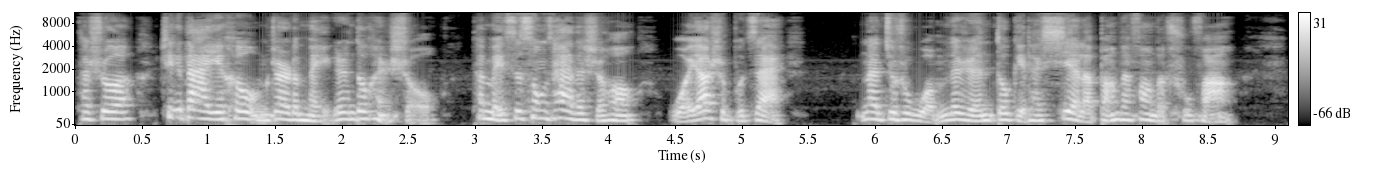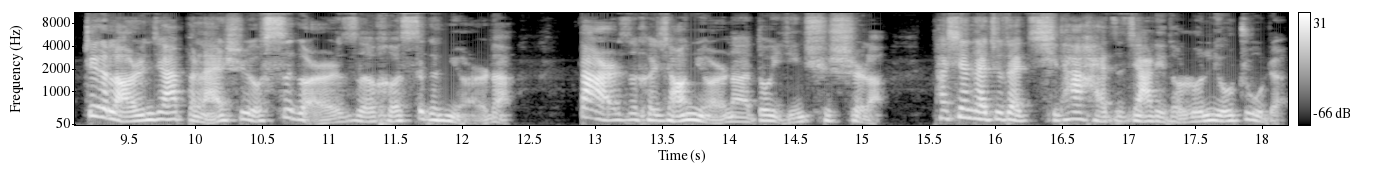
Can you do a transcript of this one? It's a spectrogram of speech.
他说：“这个大爷和我们这儿的每个人都很熟，他每次送菜的时候，我要是不在。”那就是我们的人都给他卸了，帮他放到厨房。这个老人家本来是有四个儿子和四个女儿的，大儿子和小女儿呢都已经去世了，他现在就在其他孩子家里头轮流住着。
